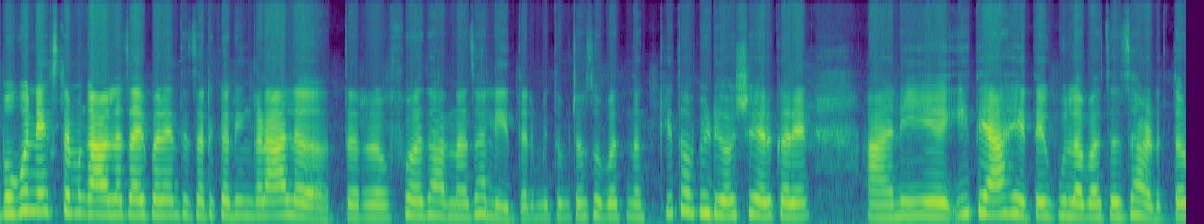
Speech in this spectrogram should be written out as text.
बघू नेक्स्ट टाइम गावाला जाईपर्यंत जर कलिंगड आलं तर फळधारणा झाली तर मी तुमच्यासोबत नक्की तो व्हिडिओ शेअर करेन. आणि इथे आहे ते गुलाबाचं झाड. तर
